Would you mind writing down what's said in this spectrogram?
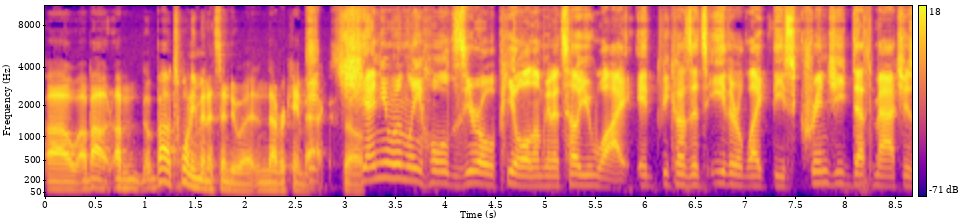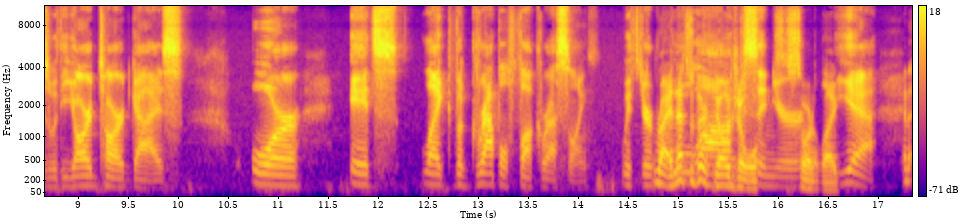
uh, about um, about twenty minutes into it and never came back. It So genuinely holds zero appeal, and I'm going to tell you why. It because it's either like these cringy death matches with yard tard guys, or it's like the grapple fuck wrestling with your right, and that's what their dojo was your sort of like. yeah. And,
